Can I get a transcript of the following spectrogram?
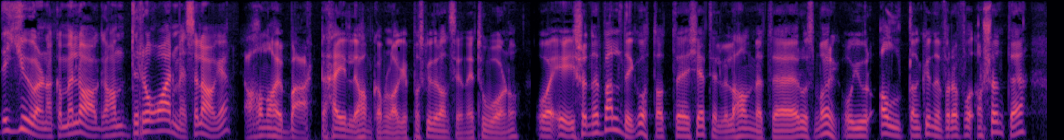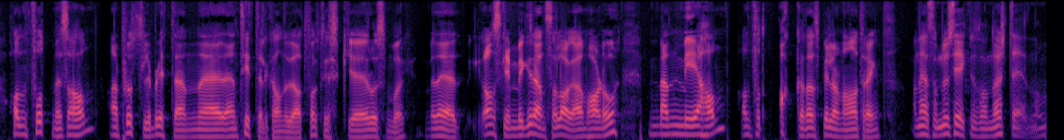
det gjør noe med laget. Han drar med seg laget. Ja, Han har jo båret det hele HamKam-laget på skuldrene sine i to år nå. Og jeg skjønner veldig godt at eh, Kjetil ville ha han med til Rosenborg, og gjorde alt han kunne for å få Han skjønte det. Hadde han fått med seg han, han har plutselig blitt en, eh, en tittelkandidat, faktisk, eh, Rosenborg. Men det er ganske begrensa lag de har nå. Men med han har han fått akkurat den spilleren han har trengt. Men det er som du sier, Knut Anders, det er noe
